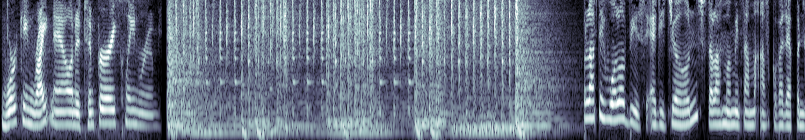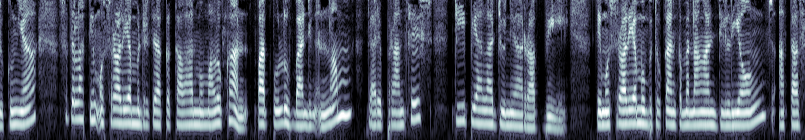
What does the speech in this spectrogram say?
working right now in a temporary clean room. Pelatih Wallabies Eddie Jones telah meminta maaf kepada pendukungnya setelah tim Australia menderita kekalahan memalukan 40 banding 6 dari Prancis di Piala Dunia Rugby. Tim Australia membutuhkan kemenangan di Lyon atas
